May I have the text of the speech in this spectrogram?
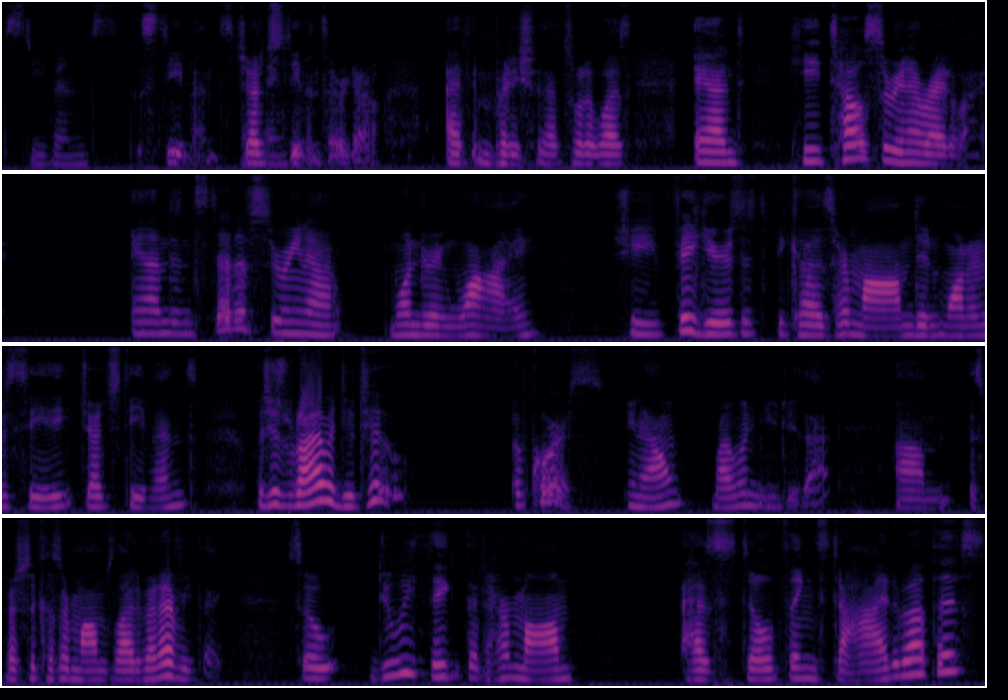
Stevens. Stevens, Judge. Stevens. There we go. I'm pretty sure that's what it was. And he tells Serena right away. And instead of Serena wondering why, she figures it's because her mom didn't want her to see Judge Stevens, which is what I would do too. Of course, you know why wouldn't you do that? Um, especially because her mom's lied about everything. So, do we think that her mom has still things to hide about this,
